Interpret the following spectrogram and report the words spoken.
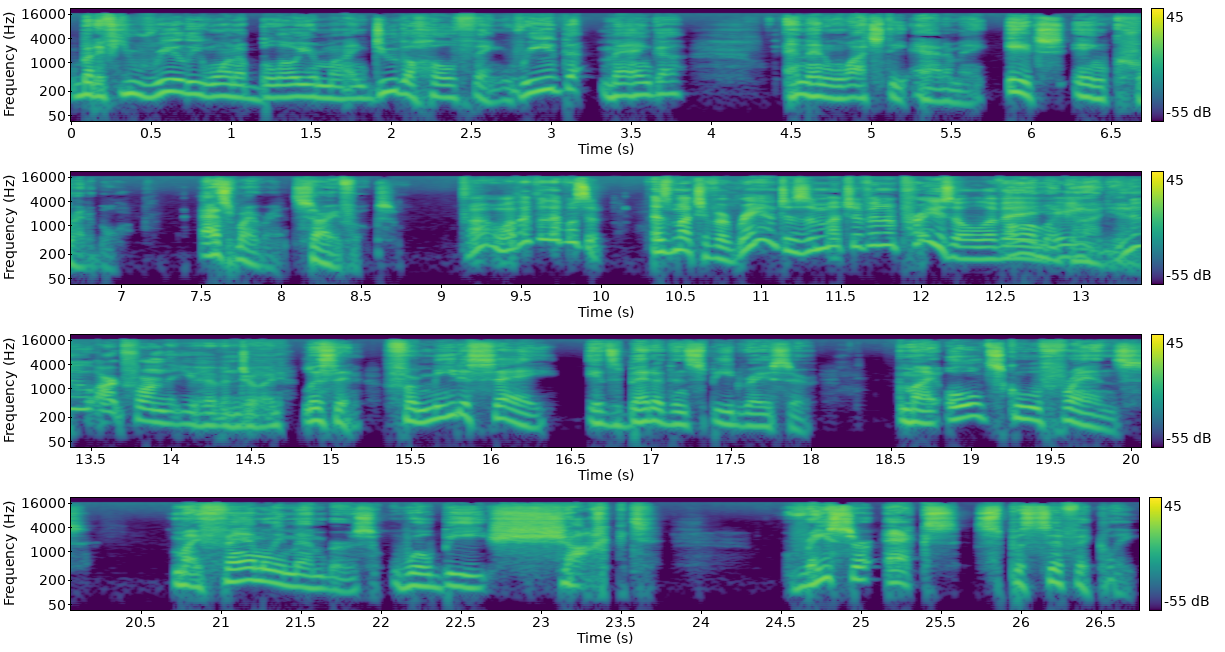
But if you really want to blow your mind, do the whole thing. Read the manga and then watch the anime. It's incredible. That's my rant. Sorry, folks. Oh, well, that, that wasn't as much of a rant as much of an appraisal of oh a, Oh my God, yeah. new art form that you have enjoyed. Listen, for me to say it's better than Speed Racer, my old school friends, my family members will be shocked. Racer X specifically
